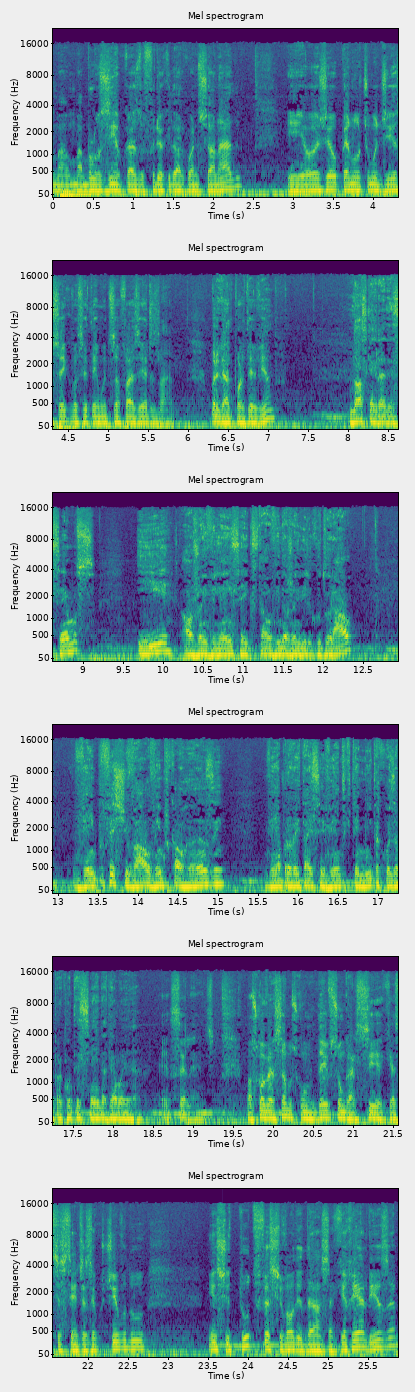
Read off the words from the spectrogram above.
uma, uma, blusinha por causa do frio aqui do ar-condicionado. E hoje é o penúltimo dia, eu sei que você tem muitos afazeres lá. Obrigado por ter vindo. Nós que agradecemos e ao Joinvilense aí que está ouvindo a Joinville Cultural, vem pro festival, vem pro Calhansen, vem aproveitar esse evento que tem muita coisa para acontecer ainda até amanhã. Excelente. Nós conversamos com o Davidson Garcia, que é assistente executivo do Instituto Festival de Dança, que realiza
